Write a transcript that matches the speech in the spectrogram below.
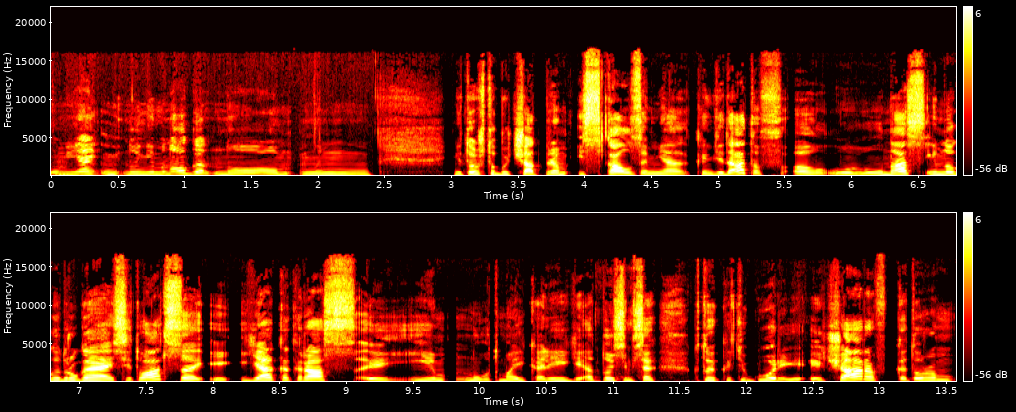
у меня, ну, немного, но не то чтобы чат прям искал за меня кандидатов, а у, у нас немного другая ситуация, и я как раз э, и, ну, вот мои коллеги относимся к той категории HR, которым,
